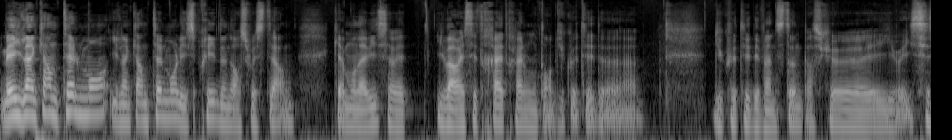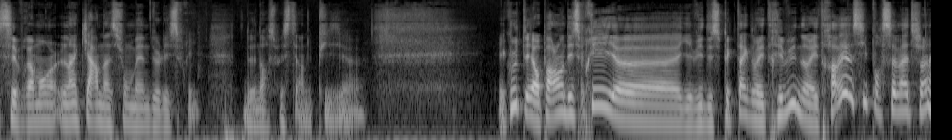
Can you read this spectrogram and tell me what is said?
Mais il incarne tellement, il incarne tellement l'esprit de Northwestern qu'à mon avis, ça va être... il va rester très très longtemps du côté de du côté d'Evanston parce que c'est vraiment l'incarnation même de l'esprit de Northwestern. Puis euh, Écoute, et en parlant d'esprit, euh, il y avait des spectacles dans les tribunes, dans les travaux aussi pour ce match. Hein.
